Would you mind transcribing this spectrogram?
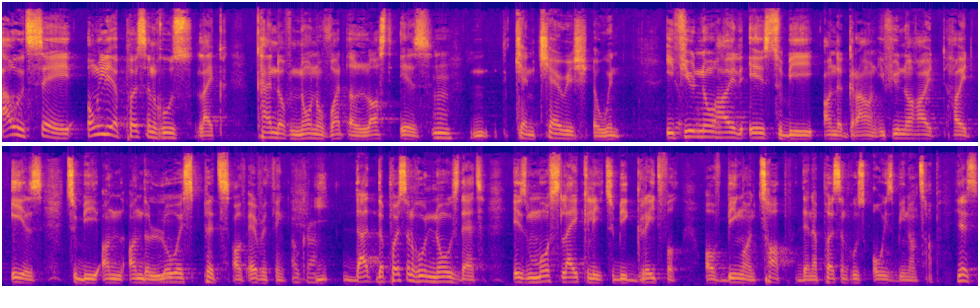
I would say only a person who's like kind of known of what a loss is Mm. can cherish a win. if you know how it is to be on the ground, if you know how it how it is to be on on the lowest pits of everything, Okay. that the person who knows that is most likely to be grateful of being on top than a person who's always been on top. Yes.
